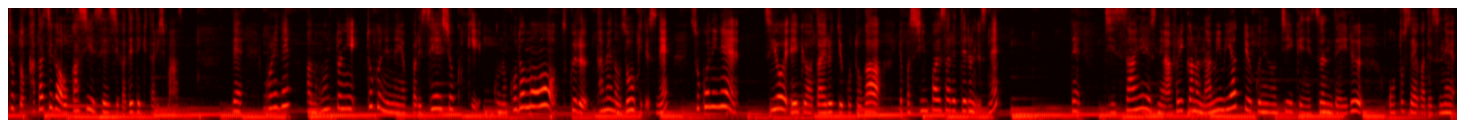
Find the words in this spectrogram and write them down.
ちょっと形がおかしい精子が出てきたりします。でこれねあの本当に特にねやっぱり生殖器この子供を作るための臓器ですねそこにね強い影響を与えるっていうことがやっぱ心配されてるんですね。で実際にですねアフリカのナミビアっていう国の地域に住んでいるオットセイがですね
